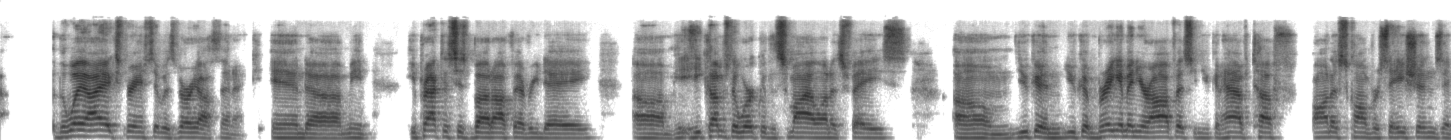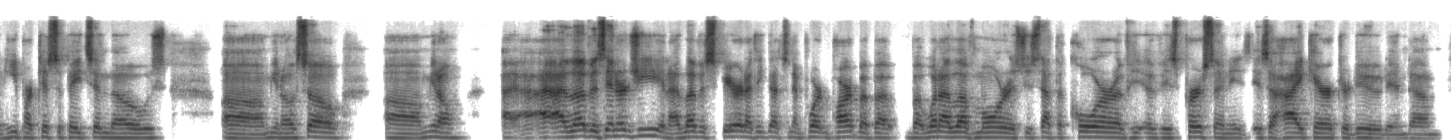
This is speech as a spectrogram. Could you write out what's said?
the way I experienced it was very authentic, and uh, I mean, he practiced his butt off every day. Um, he, he comes to work with a smile on his face. Um, you can you can bring him in your office and you can have tough, honest conversations, and he participates in those. Um, you know, so um, you know, I, I, love his energy and I love his spirit. I think that's an important part. But but but what I love more is just at the core of his, of his person is, is a high character dude. And um,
